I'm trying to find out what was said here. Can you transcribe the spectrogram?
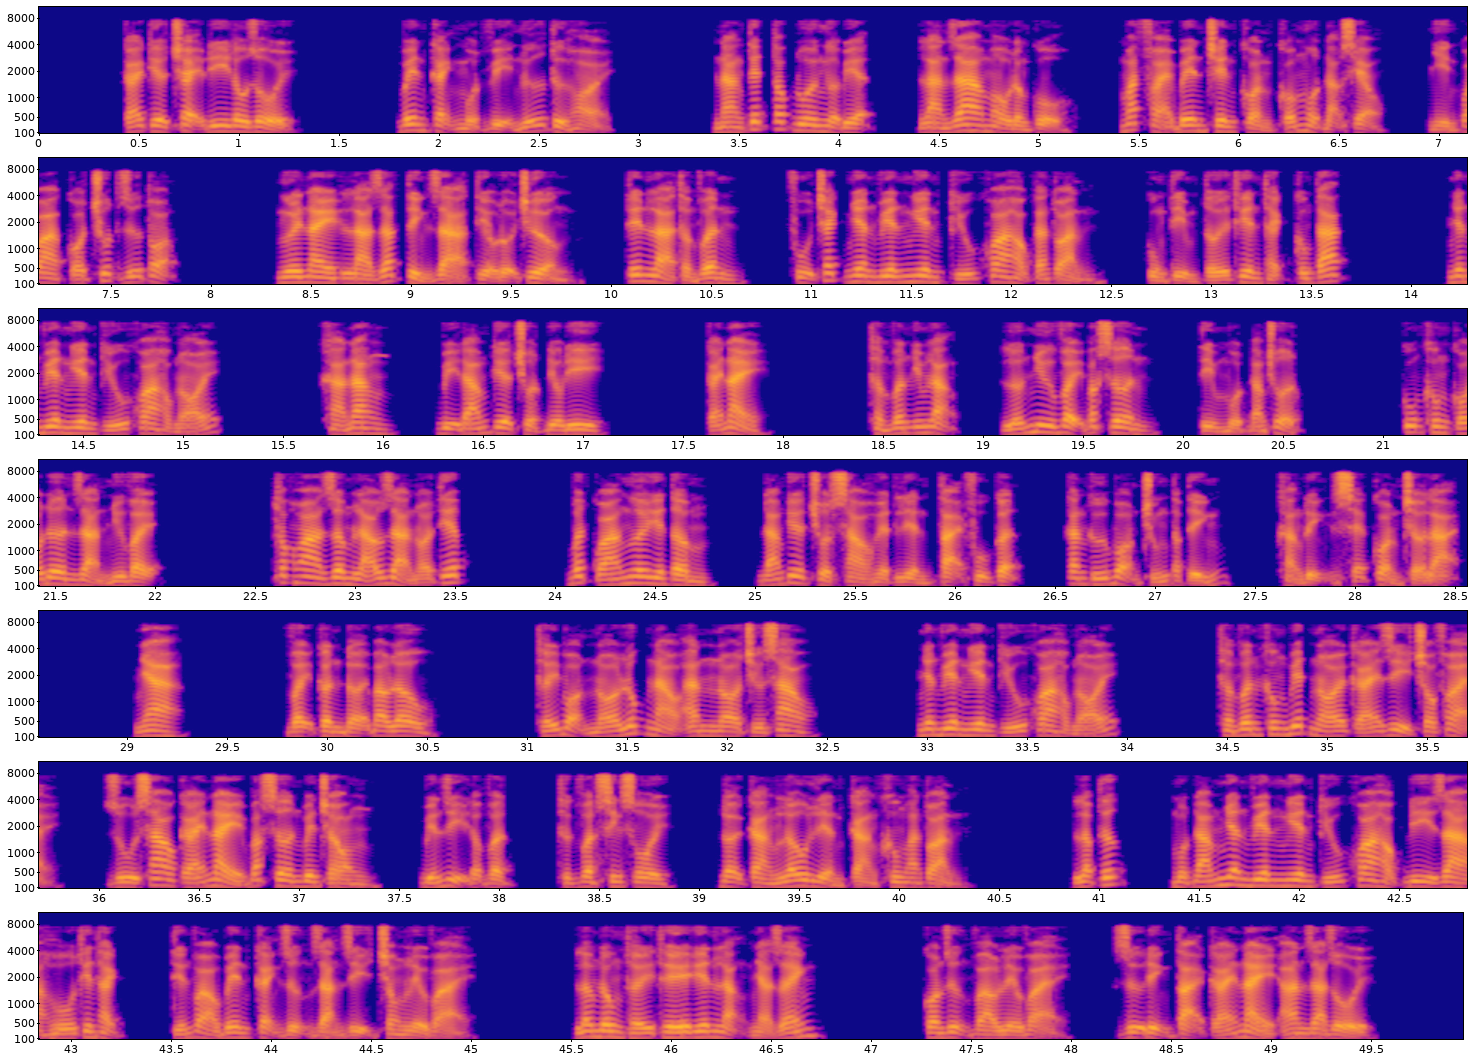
cái kia chạy đi đâu rồi? Bên cạnh một vị nữ tự hỏi. Nàng tết tóc đuôi ngựa biện, làn da màu đồng cổ, mắt phải bên trên còn có một đạo sẹo, nhìn qua có chút dữ tọn người này là giác tỉnh giả tiểu đội trưởng, tên là thẩm vân, phụ trách nhân viên nghiên cứu khoa học an toàn, cùng tìm tới thiên thạch công tác. Nhân viên nghiên cứu khoa học nói, khả năng, bị đám kia chuột điêu đi. Cái này, thẩm vân im lặng, lớn như vậy bắc sơn, tìm một đám chuột, cũng không có đơn giản như vậy. Tóc hoa dâm láo giả nói tiếp, bất quá ngươi yên tâm đám kia chuột xào huyệt liền tại phụ cận, căn cứ bọn chúng tập tính, khẳng định sẽ còn trở lại. Nha, vậy cần đợi bao lâu? Thấy bọn nó lúc nào ăn no chứ sao? Nhân viên nghiên cứu khoa học nói. Thẩm vân không biết nói cái gì cho phải, dù sao cái này bắc sơn bên trong, biến dị động vật, thực vật sinh sôi, đợi càng lâu liền càng không an toàn. Lập tức, một đám nhân viên nghiên cứu khoa học đi ra hố thiên thạch, tiến vào bên cạnh dựng giản dị trong lều vải. Lâm đông thấy thế yên lặng nhà ránh còn dựng vào lều vải, dự định tại cái này an ra rồi.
